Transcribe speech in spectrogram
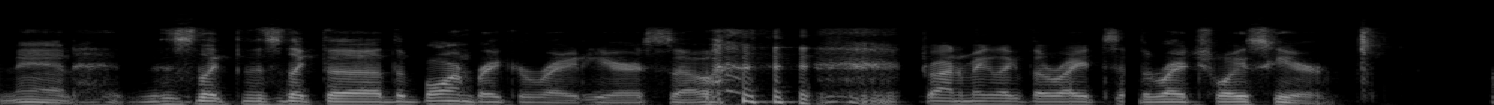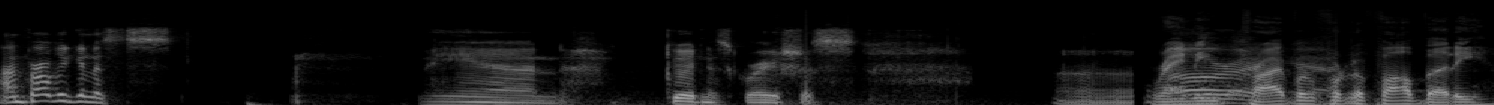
man, this is like this is like the the barn breaker right here. So, trying to make like the right the right choice here. I'm probably gonna, man, goodness gracious. Uh, all right, pride yeah. before the fall, buddy.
